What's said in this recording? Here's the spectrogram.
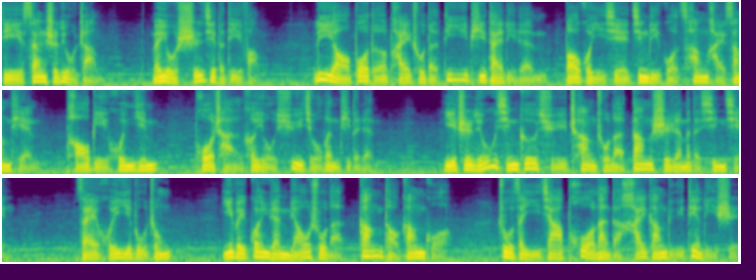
第三十六章，没有实际的地方。利奥波德派出的第一批代理人，包括一些经历过沧海桑田、逃避婚姻、破产和有酗酒问题的人。一支流行歌曲唱出了当时人们的心情。在回忆录中，一位官员描述了刚到刚果，住在一家破烂的海港旅店里时。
